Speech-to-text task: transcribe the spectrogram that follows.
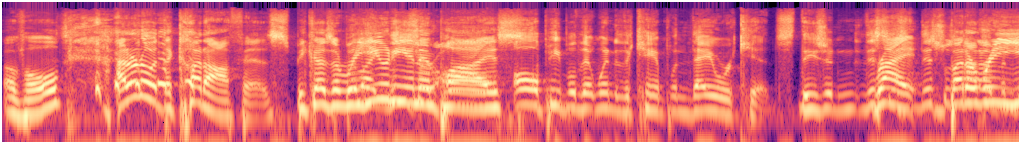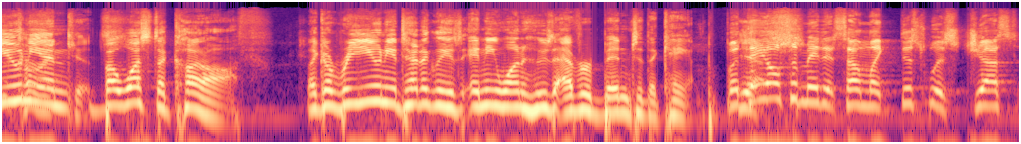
of old. I don't know what the cutoff is because a But, reunion are implies all, all people that went to the camp when they were kids. These are this right, Is, this was but a reunion. But what's the cutoff? Like a reunion technically is anyone who's ever been to the camp. But they Yes. also made it sound like this was just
